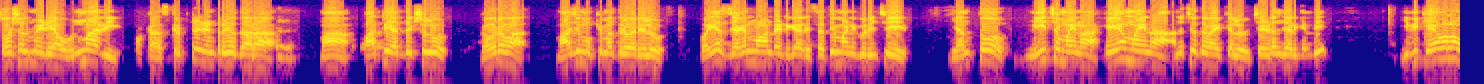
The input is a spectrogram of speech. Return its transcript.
సోషల్ మీడియా ఉన్మాది ఒక స్క్రిప్టెడ్ ఇంటర్వ్యూ ద్వారా మా పార్టీ అధ్యక్షులు గౌరవ మాజీ ముఖ్యమంత్రి వర్యులు వైఎస్ జగన్మోహన్ రెడ్డి గారి సతీమణి గురించి ఎంతో నీచమైన హేయమైన అనుచిత వ్యాఖ్యలు చేయడం జరిగింది. ఇది కేవలం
